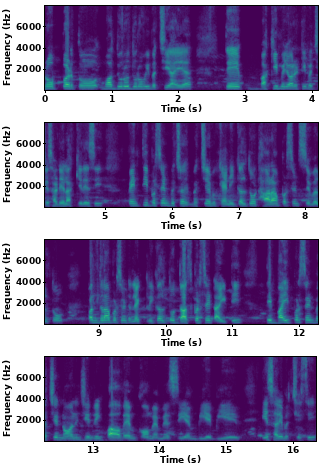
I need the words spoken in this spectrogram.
ਰੋਪੜ ਤੋਂ, ਬਹੁਤ ਦੂਰੋਂ ਦੂਰੋਂ ਵੀ ਬੱਚੇ ਆਏ ਆ ਤੇ ਬਾਕੀ ਮੈਜੋਰਿਟੀ ਬੱਚੇ ਸਾਡੇ ਇਲਾਕੇ ਦੇ ਸੀ। 35% ਬੱਚੇ ਬੱਚੇ ਮਕੈਨੀਕਲ ਤੋਂ 18% ਸਿਵਲ ਤੋਂ 15% ਇਲੈਕਟ੍ਰੀਕਲ ਤੋਂ 10% ਆਈਟੀ ਤੇ 22% ਬੱਚੇ ਨਾਨ ਇੰਜੀਨੀਅਰਿੰਗ ਭਾਵ ਐਮਕਾਮ ਐਮਐਸਸੀ ਐਮਬੀਏ ਬੀਏ ਇਹ ਸਾਰੇ ਬੱਚੇ ਸੀ।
